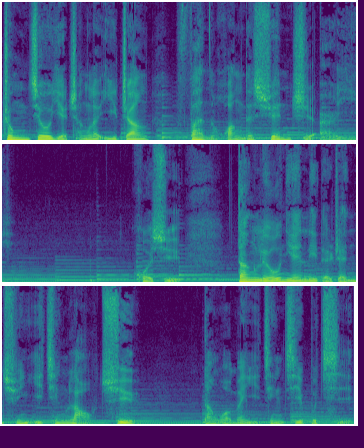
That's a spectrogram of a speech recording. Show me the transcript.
终究也成了一张泛黄的宣纸而已。或许，当流年里的人群已经老去。当我们已经记不起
